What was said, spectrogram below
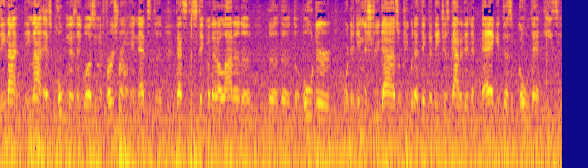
they not they not as potent as they was in the first round, and that's the that's the stigma that a lot of the the the, the older or the industry guys or people that think that they just got it in the bag. It doesn't go that easy.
